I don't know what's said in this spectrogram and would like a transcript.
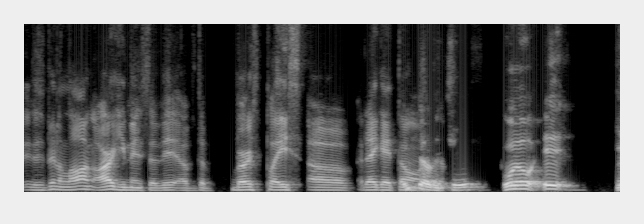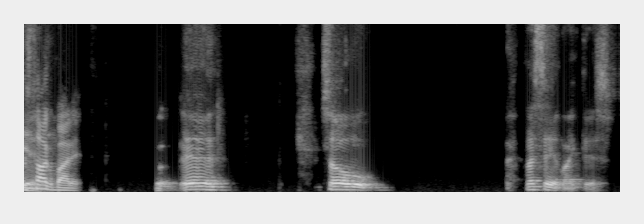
there's been a long arguments of it of the birthplace of To reggaeton. tell the truth, well, it Let's yeah. talk about it. Eh, so let's say it like this.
